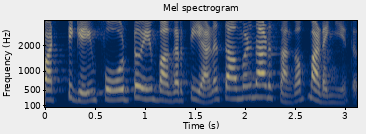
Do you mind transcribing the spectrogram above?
പട്ടികയും ഫോട്ടോയും പകർത്തിയാണ് തമിഴ്നാട് സംഘം മടങ്ങിയത്.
